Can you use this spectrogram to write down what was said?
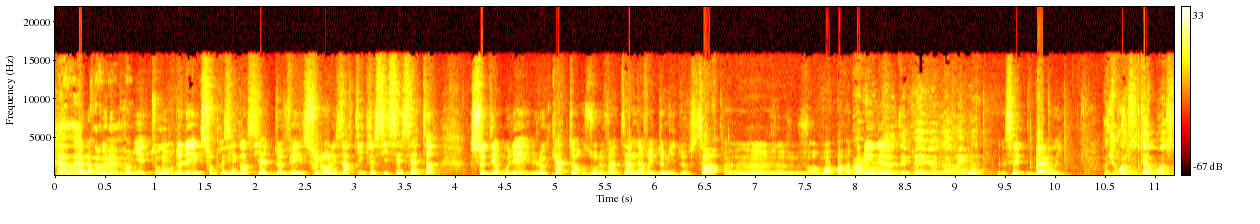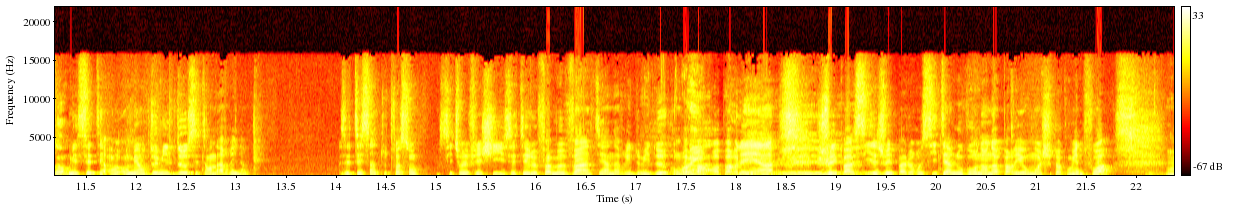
Ah ouais, Alors que le premier tour de l'élection présidentielle devait, selon les articles 6 et 7, se dérouler le 14 ou le 21 avril 2002. Ça, euh, on va pas Ah rappeler... bon, le- C'était prévu en avril? Ben oui. Je crois que c'était à Boisson. Mais c'était, en- mais en 2002, c'était en avril. hein. C'était ça, de toute façon. Si tu réfléchis, c'était le fameux 21 avril 2002 qu'on va Oui. pas en reparler. hein. Oui, oui, Je vais oui, pas, oui. si, je vais pas le reciter à nouveau. On en a parlé au moins, je sais pas combien de fois. Hum.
